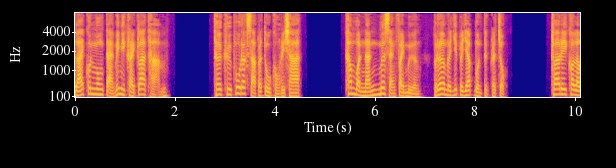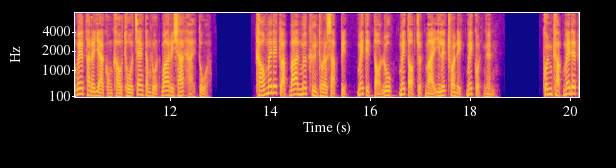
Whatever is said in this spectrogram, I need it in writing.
หลายคนงงแต่ไม่มีใครกล้าถาม เธอคือผู้รักษาประตูของริชาร์ดค่ำวันนั้นเมื่อแสงไฟเมือง เริ่มระยิบระยับบนตึกกระจก คลารีคอลลาเวภรรยาของเขาโทรแจ้งตำรวจว่าริชาร์ดหายตัว เขาไม่ได้กลับบ้านเมื่อคืนโทรศัพท์ปิด ไม่ติดต่อลูก ไม่ตอบจดหมายอิเล็กทรอนิกส์ไม่กดเงิน คนขับไม่ได้ไป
